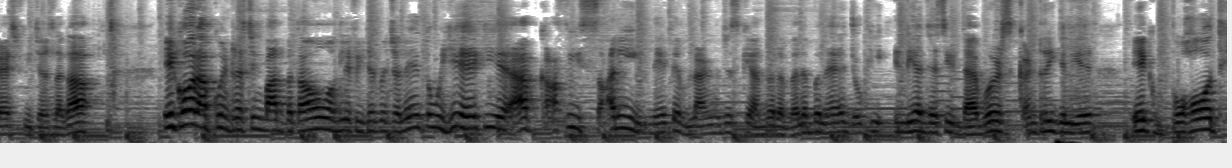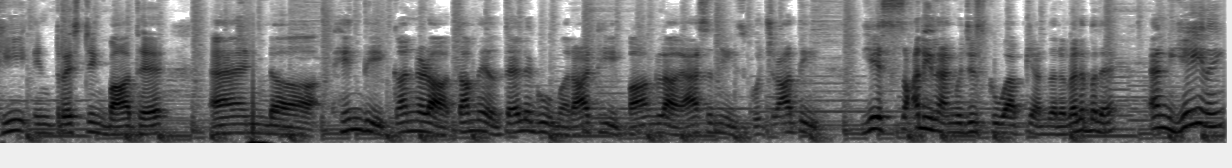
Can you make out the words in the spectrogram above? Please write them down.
best features लगा। एक और आपको इंटरेस्टिंग बात बताऊँ, अगले फीचर पे चलें तो वो ये है कि ये ऐप काफ़ी सारी नेटिव लैंग्वेजेस के अंदर अवेलेबल है, जो कि इंडिया जैसी डाइवर्स कंट्री के लिए एक बहुत ही इंटरेस्टिंग बात है। एंड हिंदी कन्नड़ा तमिल तेलुगु मराठी बांग्ला एसनीज गुजराती ये सारी लैंग्वेजेस को आपके अंदर अवेलेबल है। एंड यही नहीं,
